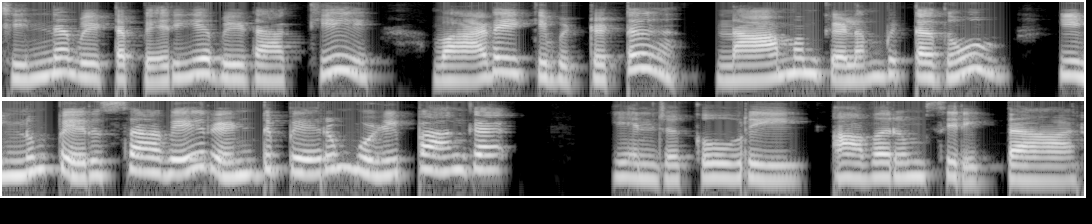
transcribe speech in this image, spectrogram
சின்ன வீட்டை பெரிய வீடாக்கி வாடகைக்கு விட்டுட்டு நாமும் கிளம்பிட்டதும் இன்னும் பெருசாவே ரெண்டு பேரும் முழிப்பாங்க என்று கூறி அவரும் சிரித்தார்.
